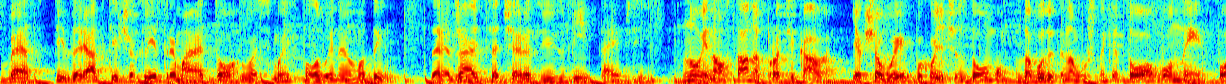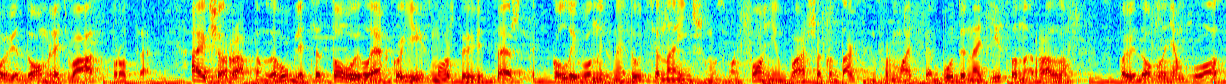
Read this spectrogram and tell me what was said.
Без підзарядки в чохлі тримають до 8,5 годин. Заряджаються через USB Type-C. Ну і наостанок про цікаве. Якщо ви, виходячи з дому, забудете навушники, то вони повідомлять вас про це. А якщо раптом загубляться, то ви легко їх зможете відстежити. Коли вони знайдуться на іншому смартфоні, ваша контактна інформація буде надіслана разом з повідомленням Lost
